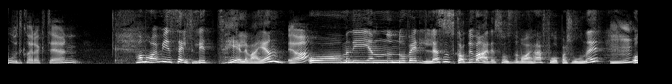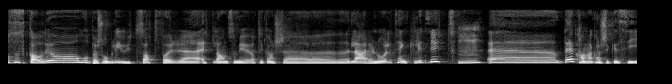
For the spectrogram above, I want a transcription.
Hovedkarakteren? Han har jo mye selvtillit hele veien. Og, men i en novelle så skal det jo være sånn som det var her, få personer. Mm. Og så skal jo hovedpersonen bli utsatt for eh, et eller annet som gjør at de kanskje lærer noe eller tenker litt nytt. Mm. Eh, det kan jeg kanskje ikke si.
